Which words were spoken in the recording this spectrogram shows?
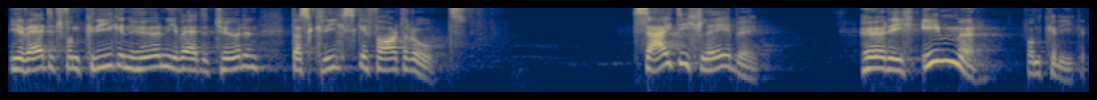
ihr werdet von Kriegen hören, ihr werdet hören, dass Kriegsgefahr droht. Seit ich lebe, höre ich immer von Kriegen.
